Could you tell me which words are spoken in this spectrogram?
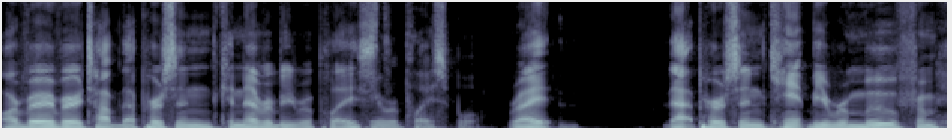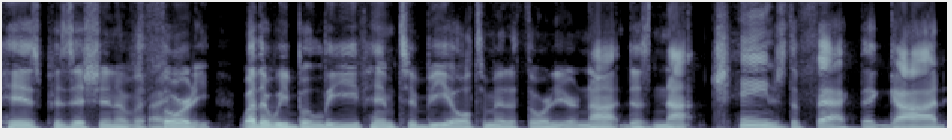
our very, very top, that person can never be replaced, Irreplaceable. right? That person can't be removed from his position of That's right. authority. Whether we believe him to be ultimate authority or not does not change the fact that God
